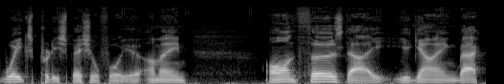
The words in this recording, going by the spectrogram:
week's pretty special for you. I mean, on Thursday, you're going back.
